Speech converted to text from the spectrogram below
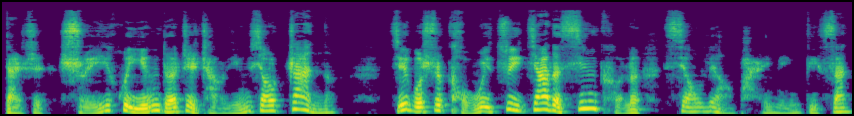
但是谁会赢得这场营销战呢？结果是口味最佳的新可乐销量排名第三，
